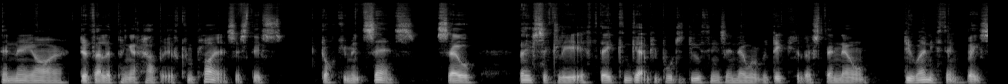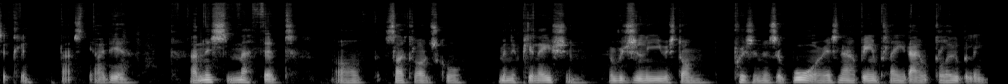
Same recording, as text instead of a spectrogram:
then they are developing a habit of compliance as this document says so basically if they can get people to do things they know are ridiculous then they'll do anything basically that's the idea and this method of psychological manipulation originally used on prisoners of war is now being played out globally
